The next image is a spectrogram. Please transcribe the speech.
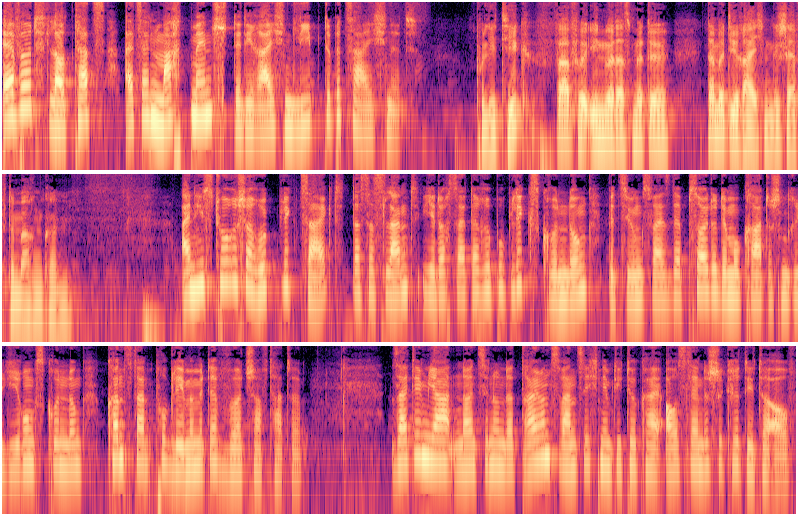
Er wird laut Taz als ein Machtmensch, der die Reichen liebte, bezeichnet. Politik war für ihn nur das Mittel, damit die Reichen Geschäfte machen können. Ein historischer Rückblick zeigt, dass das Land jedoch seit der Republiksgründung bzw. der pseudodemokratischen Regierungsgründung konstant Probleme mit der Wirtschaft hatte. Seit dem Jahr 1923 nimmt die Türkei ausländische Kredite auf,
